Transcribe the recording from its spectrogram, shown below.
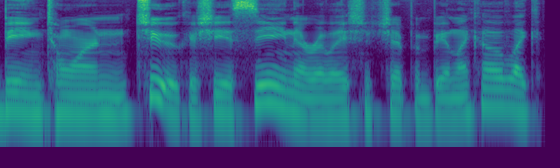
being torn too because she is seeing their relationship and being like, oh, like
